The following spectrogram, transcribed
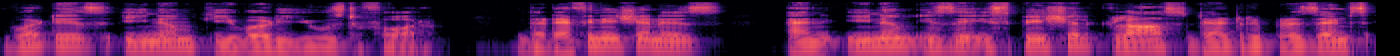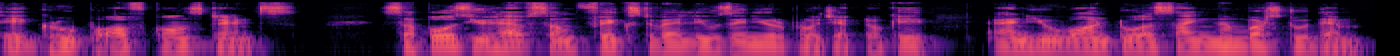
What is enum keyword used for? The definition is an enum is a special class that represents a group of constants. Suppose you have some fixed values in your project, okay, and you want to assign numbers to them.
